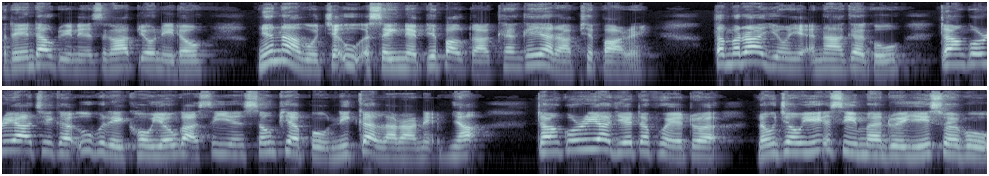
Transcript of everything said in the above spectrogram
သတင်းတောက်တွေနဲ့စကားပြောနေတော့မျက်နှာကိုကြက်ဥအစိမ်းနဲ့ပြစ်ပေါက်တာခံခဲ့ရတာဖြစ်ပါတယ်။ သမရယွန်ရဲ့အနာဂတ်ကိုတောင်ကိုရီးယားအခြေခံဥပဒေခုံရုံးကစီရင်ဆုံးဖြတ်ဖို့နှိကပ်လာတာနဲ့အမျှတောင်ကိုရီးယားရဲတပ်ဖွဲ့အတွက်လုံခြုံရေးအစီအမံတွေရေးဆွဲဖို့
